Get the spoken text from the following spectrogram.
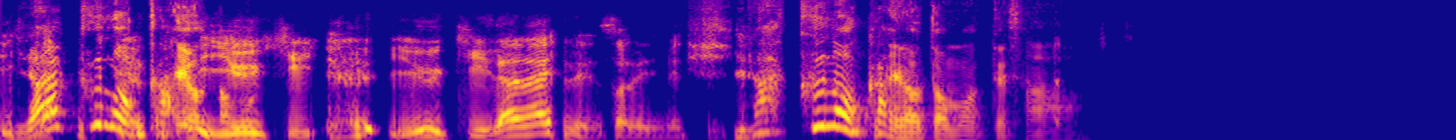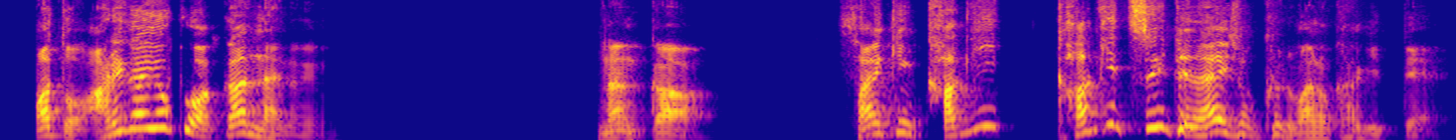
うん。開くのかよと思って勇気、勇気いらないのよ、それに開くのかよと思ってさ。あと、あれがよくわかんないのよ。なんか、最近鍵、鍵ついてないでしょ、車の鍵って。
